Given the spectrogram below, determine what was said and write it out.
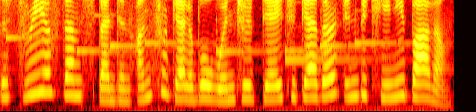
The three of them spend an unforgettable winter day together in Bikini Bottom.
